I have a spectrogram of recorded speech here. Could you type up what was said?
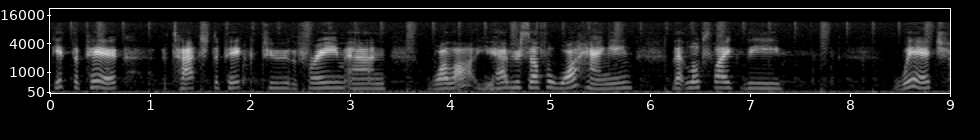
get the pick, attach the pick to the frame, and voila, you have yourself a wall hanging that looks like the witch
